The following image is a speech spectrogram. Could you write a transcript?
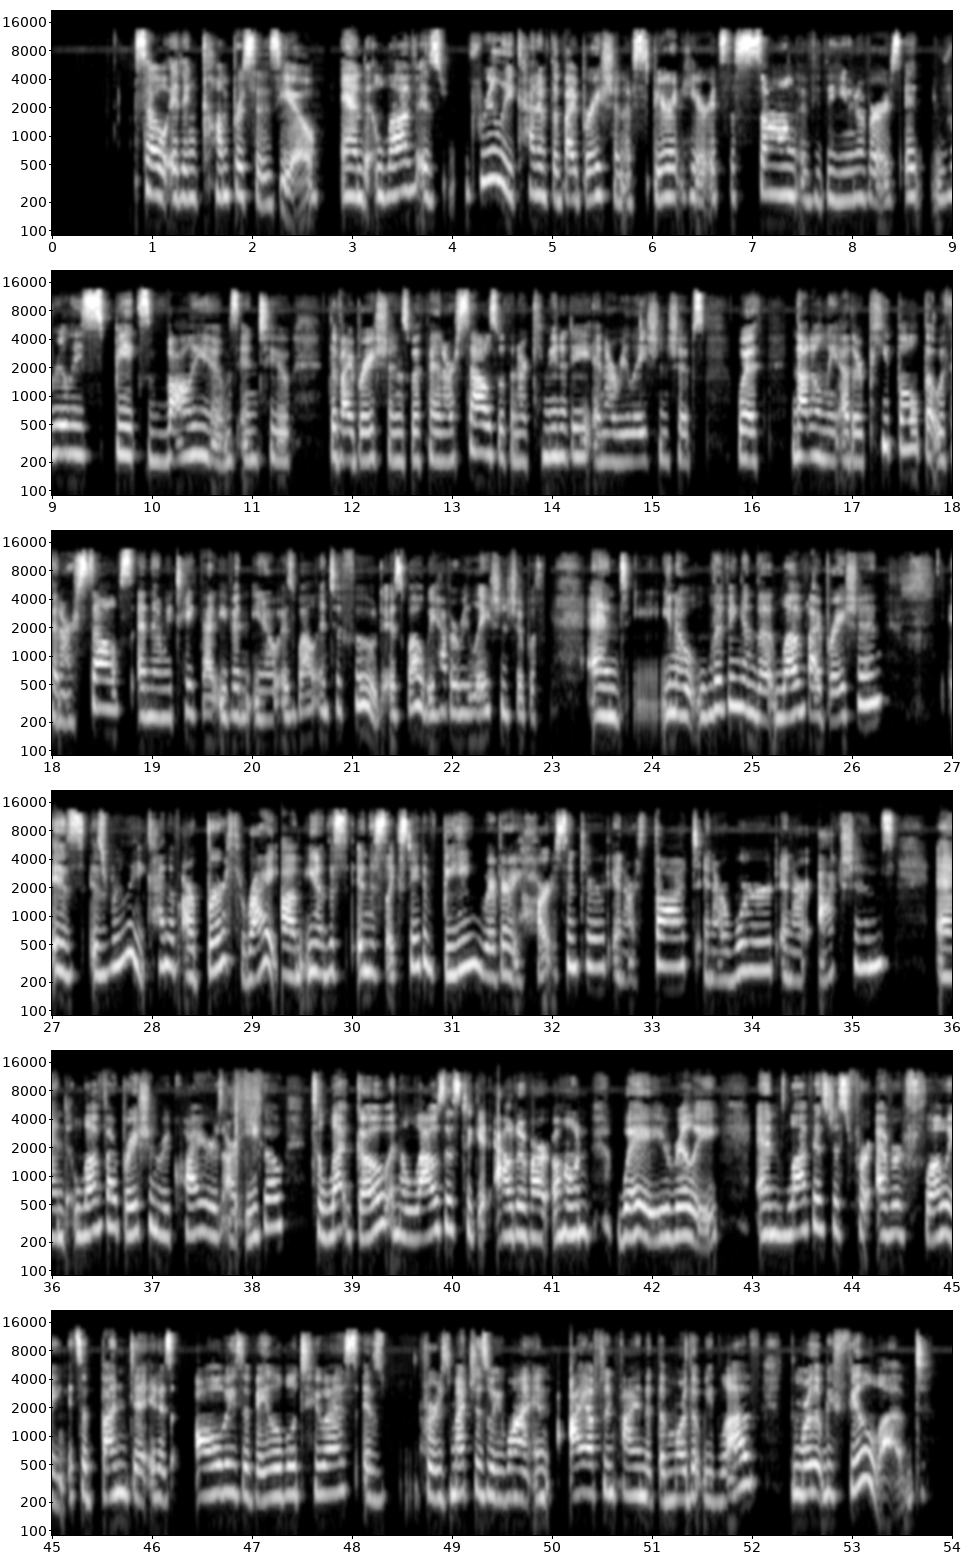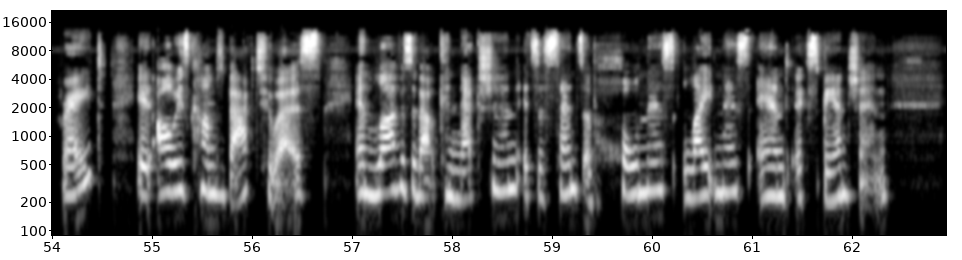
So it encompasses you. And love is really kind of the vibration of spirit here. It's the song of the universe. It really speaks volumes into the vibrations within ourselves, within our community, and our relationships with not only other people, but within ourselves. And then we take that even, you know, as well into food as well. We have a relationship with, and, you know, living in the love vibration is is really kind of our birthright. Um, you know, this in this like state of being, we're very heart centered in our thought, in our word, and our actions. And love vibration requires our ego to let go and allows us to get out of our own way, really. And love is just forever flowing. It's abundant. It is always available to us as for as much as we want. And I often find that the more that we love, the more that we feel loved right? It always comes back to us. And love is about connection, it's a sense of wholeness, lightness, and expansion.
